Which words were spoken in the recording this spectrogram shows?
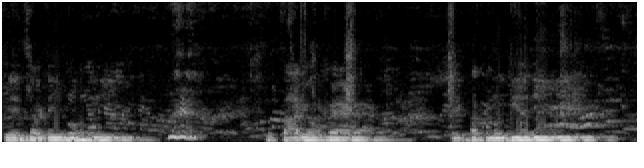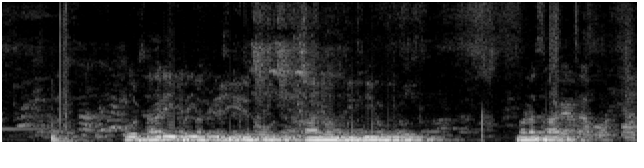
ਤੇ ਸਾਡੀ ਬਹੁਤ ਹੀ ਸਤਿਕਾਰਯੋਗ ਭੈਣ, ਰੇਖਾ ਕਨੋਦੀਆ ਜੀ। ਹੋਰ ਸਾਰੀ ਪਤੰਗ ਸਿੰਘ ਤੋਂ ਸਰਕਾਰੀ ਪੀਪੀਓ ਤੁਹਾਡਾ ਸਾਰਿਆਂ ਦਾ ਬਹੁਤ ਬਹੁਤ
